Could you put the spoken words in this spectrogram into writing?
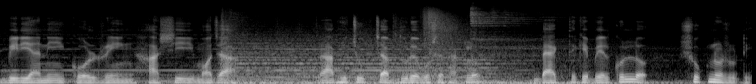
বিরিয়ানি, কোল্ড ড্রিঙ্ক, হাসি, মজা। রাভি চুপচাপ দূরে বসে থাকল, ব্যাগ থেকে বের করল শুকনো রুটি।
